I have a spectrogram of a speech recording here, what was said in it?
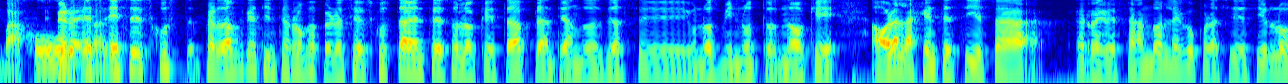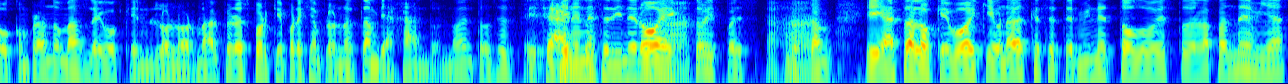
Bajó. Pero ese es justo, perdón que te interrumpa, pero ese es justamente eso lo que estaba planteando desde hace unos minutos, ¿no? Que ahora la gente sí está regresando al Lego, por así decirlo, o comprando más Lego que lo normal, pero es porque, por ejemplo, no están viajando, ¿no? Entonces tienen ese dinero extra y pues lo están... Y hasta lo que voy, que una vez que se termine todo esto de la pandemia,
